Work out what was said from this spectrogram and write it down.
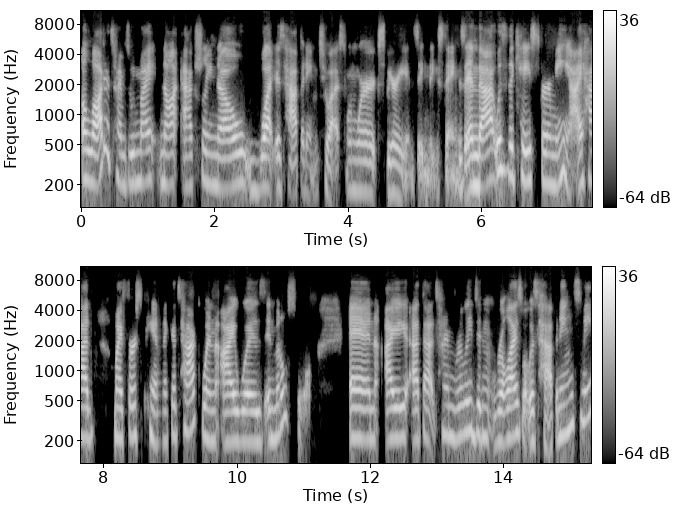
a lot of times we might not actually know what is happening to us when we're experiencing these things. And that was the case for me. I had my first panic attack when I was in middle school and i at that time really didn't realize what was happening to me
